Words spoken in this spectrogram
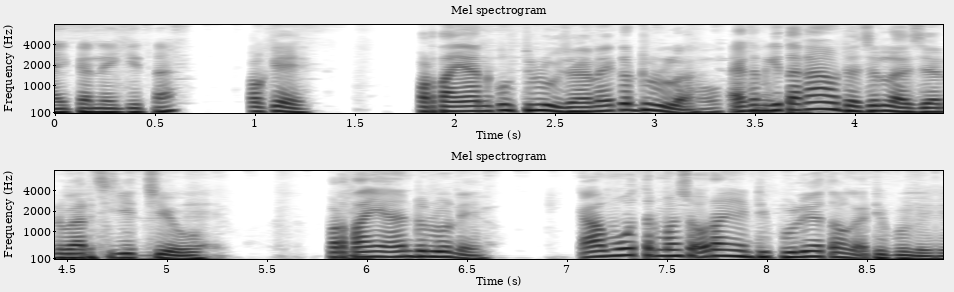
Ikonnya kita? Oke pertanyaanku dulu jangan ikut dulu lah. Oke, Icon kita kan udah jelas Januari Cikicau pertanyaan dulu nih. Kamu termasuk orang yang dibully atau nggak dibully?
